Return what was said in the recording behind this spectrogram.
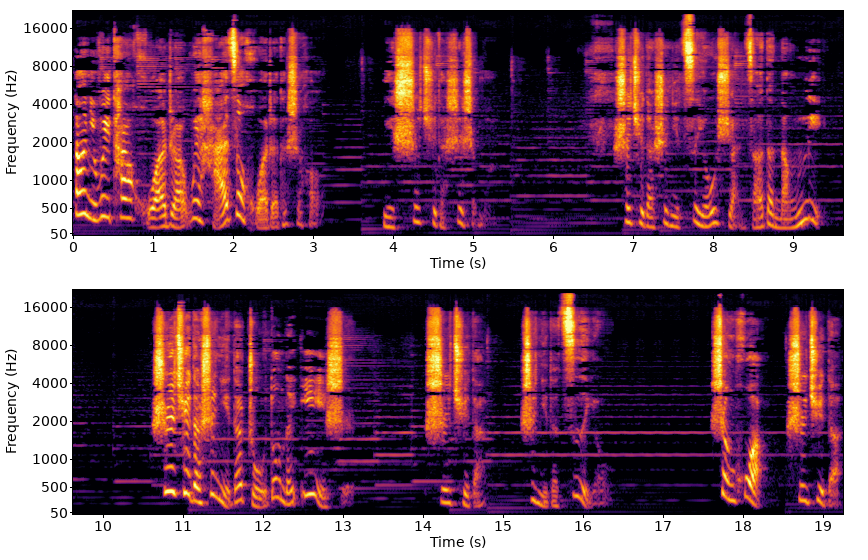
当你为他活着、为孩子活着的时候，你失去的是什么？失去的是你自由选择的能力，失去的是你的主动的意识，失去的是你的自由，甚或失去的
